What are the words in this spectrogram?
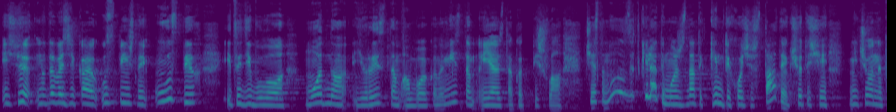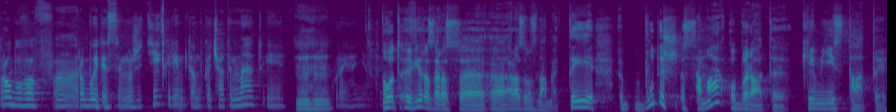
І що на тебе чекає успішний успіх, і тоді було модно юристом або економістом, і я ось так от пішла. Чесно, ну звідкиля ти можеш знати, ким ти хочеш стати, якщо ти ще нічого не пробував е, робити в своєму житті, крім там качати мед і Угу. курей ганяти. Ну, От Віра зараз е, е, разом з нами. Ти будеш сама обирати, ким їй стати,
